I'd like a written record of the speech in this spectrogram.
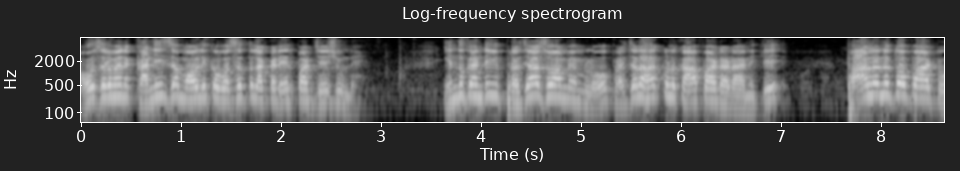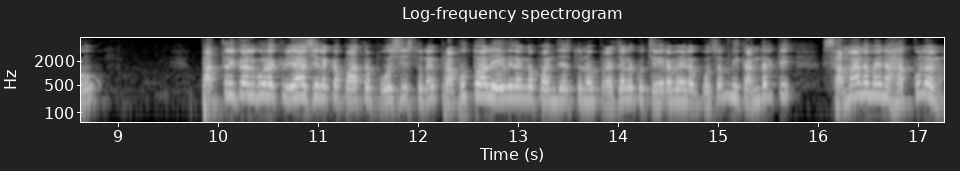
అవసరమైన కనీస మౌలిక వసతులు అక్కడ ఏర్పాటు చేసి ఉండే. ఎందుకంటే ఈ ప్రజాస్వామ్యంలో ప్రజల హక్కులు కాపాడడానికి పాలనతో పాటు పత్రికలు కూడా క్రియాశీలక పాత్ర పోషిస్తున్నాయి. ప్రభుత్వాలు ఏ విధంగా పనిచేస్తున్నాయో ప్రజలకు చేరవేయడం కోసం మీకు అందరికీ సమానమైన హక్కులను.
